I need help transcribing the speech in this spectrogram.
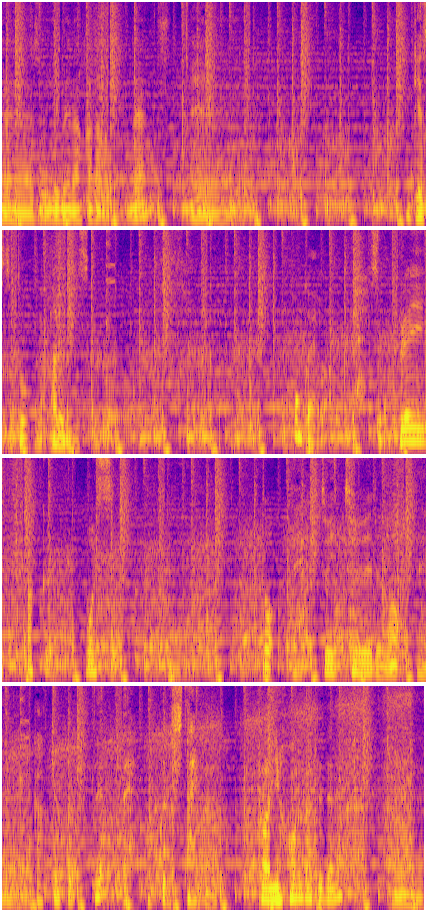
えーそういう有名な方々のね、えーゲストトークがあるんですけど、今回はプレイバックボイス、えー。と、えー、212L の、えー楽曲で、えーお送りしたいかなと。この2本立てでね、え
